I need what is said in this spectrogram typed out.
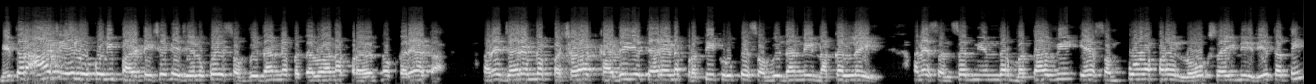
નહીતર આ જ એ લોકોની પાર્ટી છે કે જે લોકોએ સંવિધાનને બદલવાના પ્રયત્નો કર્યા હતા. અને જ્યારે એમને પછડાટ ખાધી છે, ત્યારે એને પ્રતિક રૂપે સંવિધાનની નકલ લઈ અને સંસદની અંદર બતાવવી એ સંપૂર્ણપણે લોકશાહીની રીત હતી.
